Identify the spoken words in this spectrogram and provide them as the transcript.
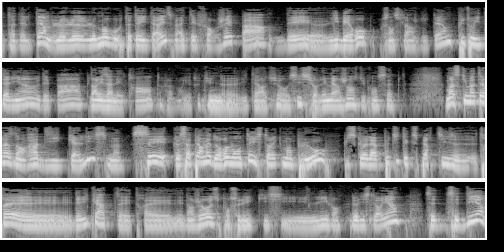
traiter le terme, le, le- le mot totalitarisme a été forgé par des euh, libéraux, au sens large du terme, plutôt italiens au départ, puis dans les années 30. Enfin, bon, il y a toute une euh, littérature aussi sur l'émergence du concept. Moi, ce qui m'intéresse dans radicalisme, c'est que ça permet de remonter historiquement plus haut, puisque la petite expertise très délicate et très dangereuse pour celui qui s'y livre de l'historien, c'est de dire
